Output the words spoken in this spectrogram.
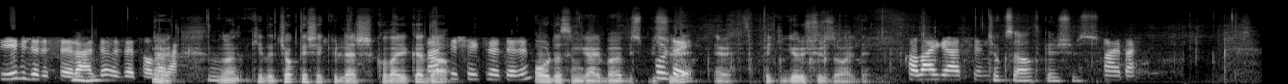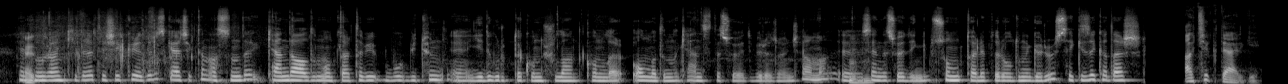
diyebiliriz herhalde Hı -hı. özet olarak. Evet. Nurhan Keder çok teşekkürler. Kolaylıklar. Ben Daha teşekkür ederim. Oradasın galiba bir, bir süre. Evet peki görüşürüz o halde. Kolay gelsin. Çok sağ ol görüşürüz. Bay bay. Evet, evet. Nurhan Kiler'e teşekkür ederiz. Gerçekten aslında kendi aldığı notlar tabii bu bütün e, yedi grupta konuşulan konular olmadığını kendisi de söyledi biraz önce ama e, hı hı. senin de söylediğin gibi somut talepler olduğunu görüyoruz. Sekize kadar Açık Dergi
